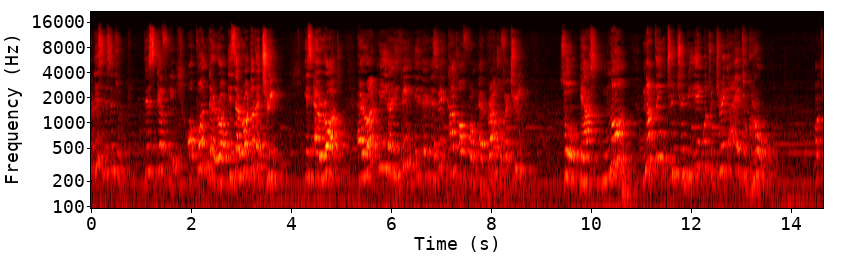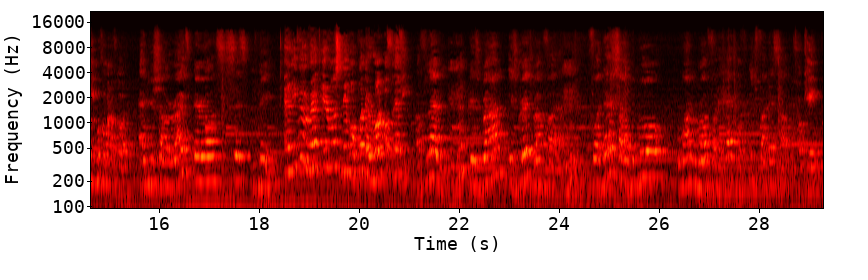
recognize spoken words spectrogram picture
Please listen to this carefully. Upon the rod, it's a rod, not a tree. It's a rod. A rod means that it's it- it's being cut off from a branch of a tree. So it has none, nothing to, to be able to trigger it to grow. Okay, move on, man of God. And you shall write Aaron's name And even write Aaron's name upon the rod of Levi. of Levi, Mhm. his grand, his great grandfather. Mhm. For there shall be no one rod for the head of each father's house. Okay.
